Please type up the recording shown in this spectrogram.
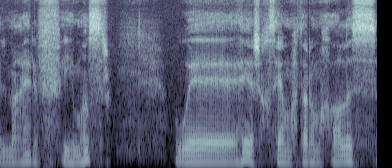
والمعارف في مصر. وهي شخصية محترمة خالص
